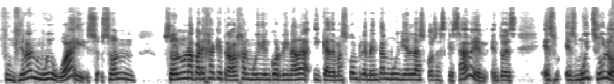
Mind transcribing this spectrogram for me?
funcionan muy guay. So- Son, son una pareja que trabajan muy bien coordinada y que además complementan muy bien las cosas que saben. Entonces, es, es muy chulo.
